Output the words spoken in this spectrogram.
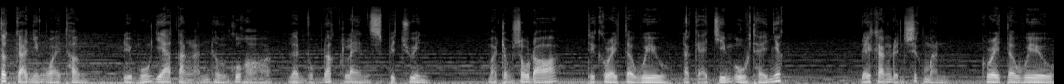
Tất cả những ngoại thần đều muốn gia tăng ảnh hưởng của họ lên vùng đất Lands Between, mà trong số đó thì Greater Will là kẻ chiếm ưu thế nhất. Để khẳng định sức mạnh, Greater Will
